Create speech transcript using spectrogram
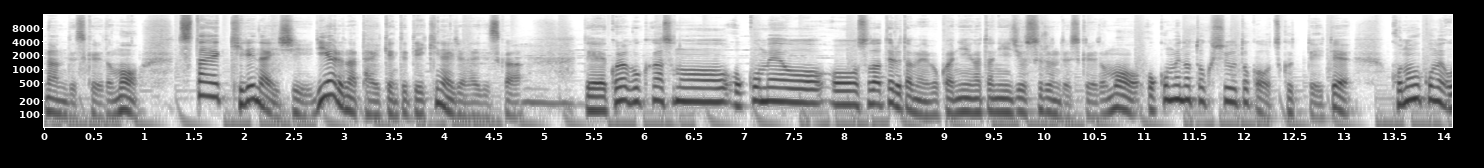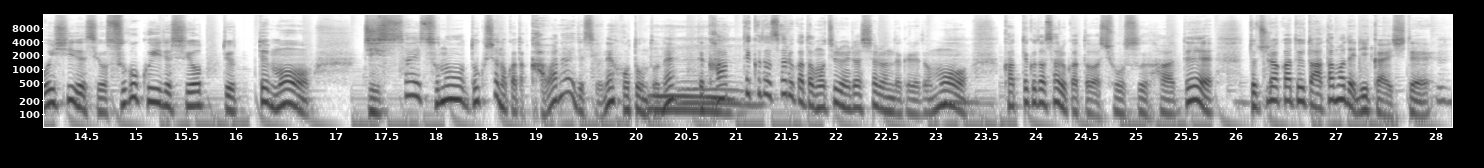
なんですけれども伝えきれないしリアルな体験ってできないじゃないですか。でこれは僕がそのお米を育てるために僕は新潟に移住するんですけれどもお米の特集とかを作っていてこのお米美味しいですよすごくいいですよって言っても実際その読者の方買わないですよねほとんどね。で買ってくださる方もちろんいらっしゃるんだけれども、買ってくださる方は少数派でどちらかというと頭で理解してうん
